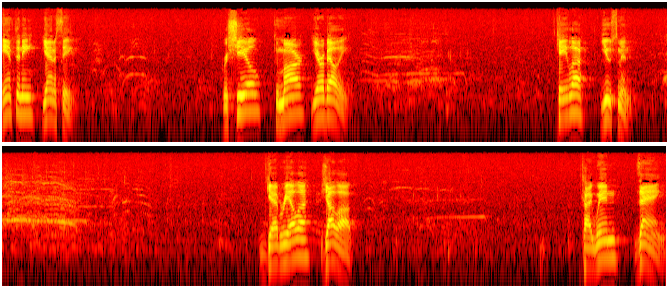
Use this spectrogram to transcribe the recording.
Anthony Yanissi. Rashil Kumar Yarabelli. Kayla Usman. Gabriella Jalov. Kaiwin Zhang.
